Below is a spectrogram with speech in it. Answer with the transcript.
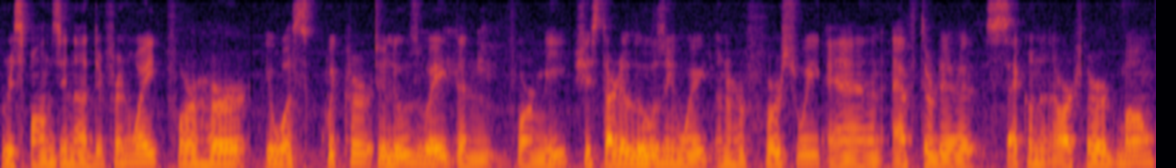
responds in a different way. For her, it was quicker to lose weight than for me. She started losing weight on her first week, and after the second or third month,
